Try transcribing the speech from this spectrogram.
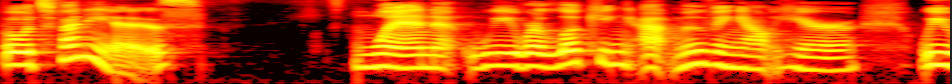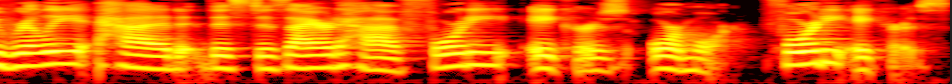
But what's funny is, when we were looking at moving out here, we really had this desire to have 40 acres or more, 40 acres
